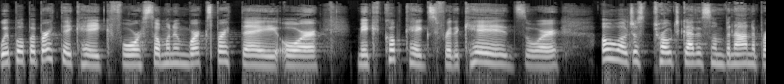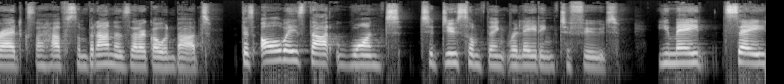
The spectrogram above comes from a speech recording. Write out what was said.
whip up a birthday cake for someone in work's birthday or make cupcakes for the kids or, oh, I'll just throw together some banana bread because I have some bananas that are going bad. There's always that want to do something relating to food. You may say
